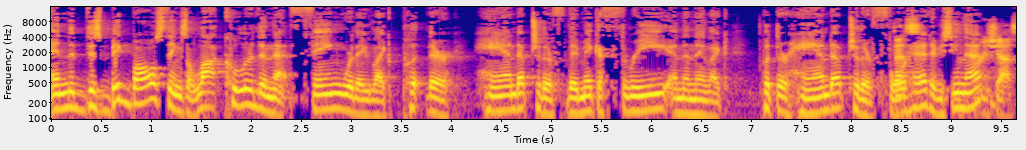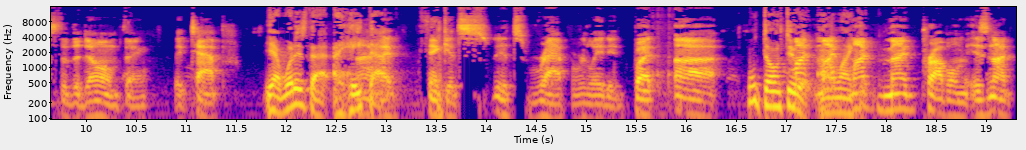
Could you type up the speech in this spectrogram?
And the, this big balls thing's a lot cooler than that thing where they like put their hand up to their. They make a three and then they like put their hand up to their That's forehead. Have you seen that? Three shots to the dome thing. They tap. Yeah, what is that? I hate that. I, think it's it's rap related, but uh, well, don't do my it. My, like my, it. my problem is not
